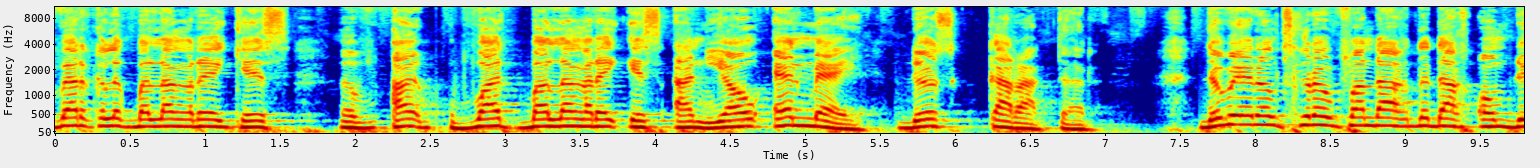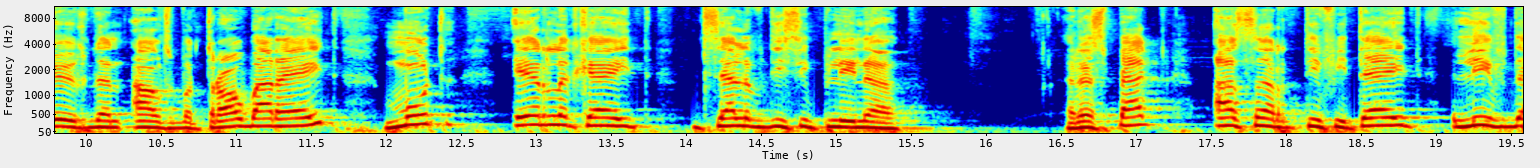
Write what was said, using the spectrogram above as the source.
werkelijk belangrijk is. wat belangrijk is aan jou en mij. Dus karakter. De wereld schreeuwt vandaag de dag om deugden als betrouwbaarheid, moed, eerlijkheid zelfdiscipline, respect, assertiviteit, liefde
